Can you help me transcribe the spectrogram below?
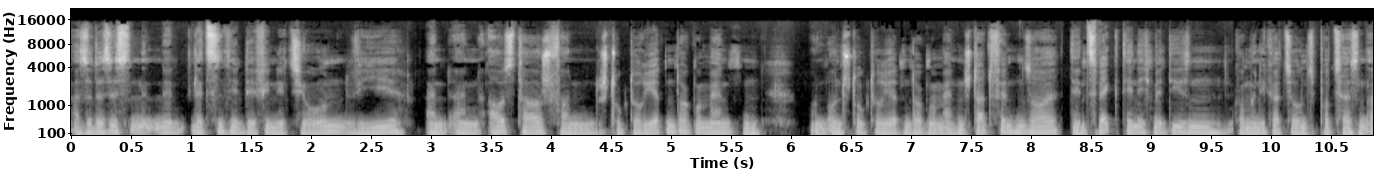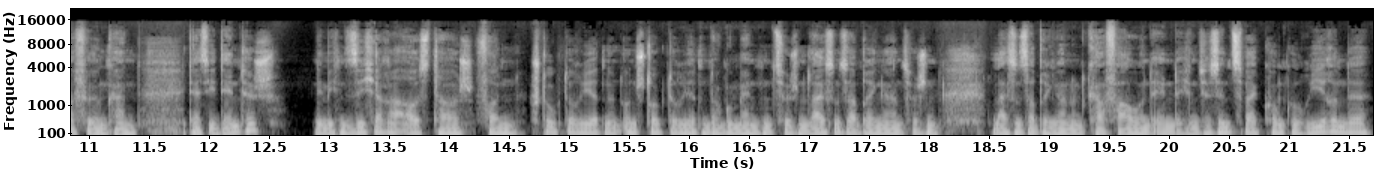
also das ist eine, letztens eine Definition, wie ein, ein Austausch von strukturierten Dokumenten und unstrukturierten Dokumenten stattfinden soll. Den Zweck, den ich mit diesen Kommunikationsprozessen erfüllen kann, der ist identisch nämlich ein sicherer Austausch von strukturierten und unstrukturierten Dokumenten zwischen Leistungserbringern, zwischen Leistungserbringern und KV und ähnlichem. Sie sind zwei konkurrierende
